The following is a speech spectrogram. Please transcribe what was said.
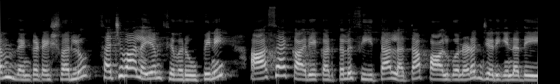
ఎం వెంకటేశ్వర్లు సచివాలయం శివరూపిణి ఆశా కార్యకర్తలు సీత లత పాల్గొనడం జరిగినది.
